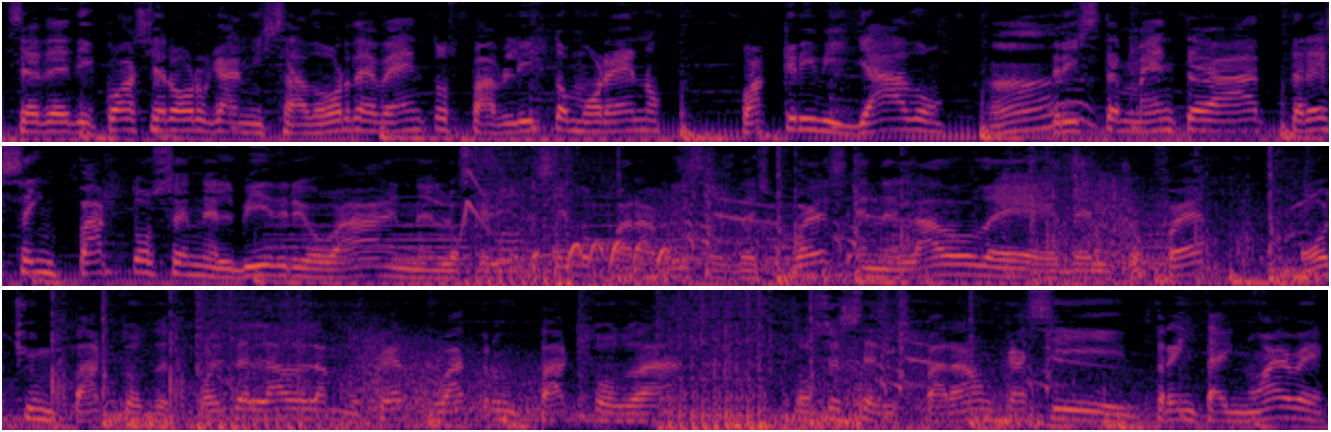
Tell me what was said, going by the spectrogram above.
se dedicó a ser organizador de eventos, Pablito Moreno. Fue acribillado, tristemente, va 13 impactos en el vidrio, va en lo que viene siendo parabrisas. Después, en el lado de- del chofer, 8 impactos. Después del lado de la mujer, 4 impactos, va. Entonces se dispararon casi 39,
